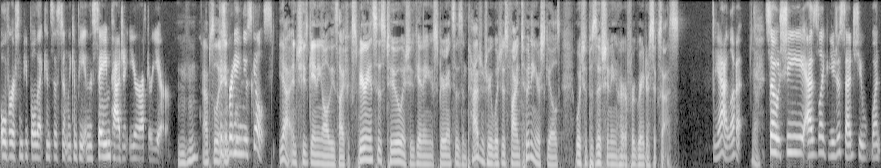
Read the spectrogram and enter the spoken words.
over some people that consistently compete in the same pageant year after year. Mm-hmm, absolutely. Because you're bringing new skills. Yeah, and she's gaining all these life experiences too, and she's getting experiences in pageantry, which is fine tuning her skills, which is positioning her for greater success. Yeah, I love it. Yeah. So she, as like you just said, she went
